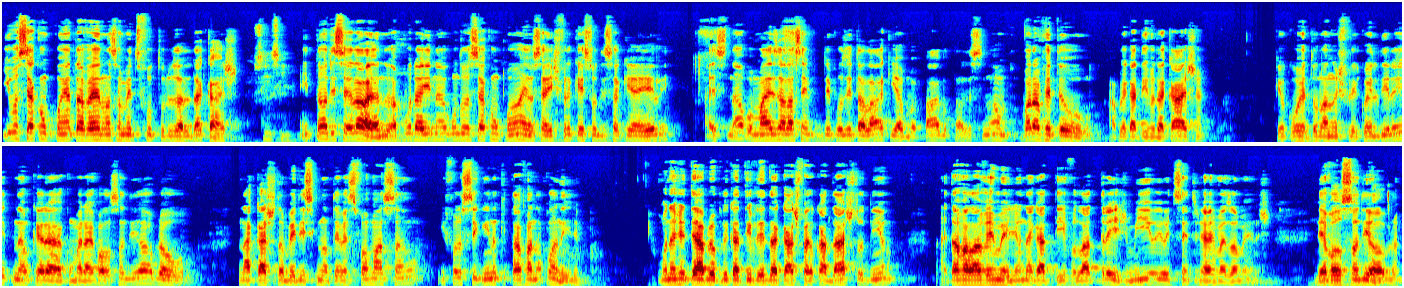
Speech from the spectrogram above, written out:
e você acompanha através de lançamentos futuros ali da caixa. Sim, sim. Então eu disse, ele, olha, por aí né, quando você acompanha, você expliquei tudo isso aqui a ele. Aí eu disse, não, pô, mas ela sempre deposita lá, aqui, ó, eu pago tal. Eu disse, não, bora ver teu aplicativo da caixa. Porque o corretor lá não explicou ele direito, né? O que era, como era a evolução de obra, o, na caixa também disse que não teve essa informação e foram seguindo o que estava na planilha. Quando a gente abre o aplicativo dentro da caixa, faz o cadastro todinho, aí tava lá vermelhinho negativo, lá 3.800 reais mais ou menos, de evolução de obra.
